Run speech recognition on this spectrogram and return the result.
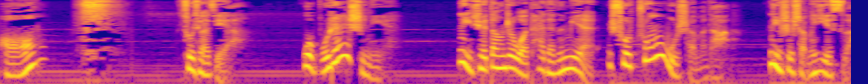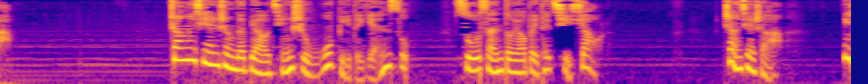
哦，苏小姐，我不认识你，你却当着我太太的面说中午什么的，你是什么意思啊？”张先生的表情是无比的严肃，苏三都要被他气笑了。张先生，你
